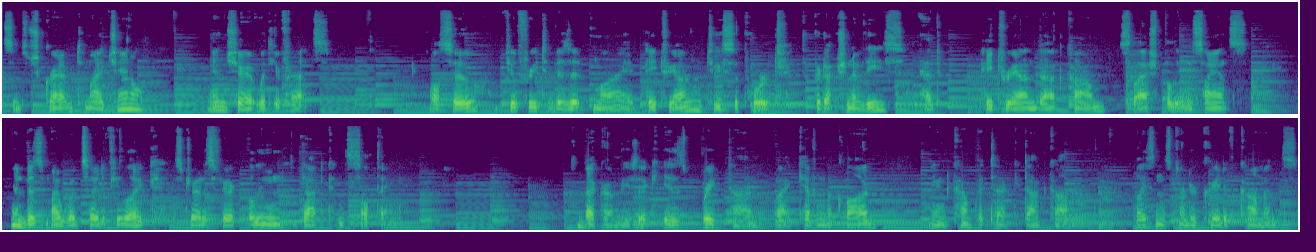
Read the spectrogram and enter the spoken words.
subscribe to my channel, and share it with your friends. Also, feel free to visit my Patreon to support the production of these at patreon.com slash balloonscience and visit my website if you like, stratosphericballoon.consulting. Background music is Break Time by Kevin MacLeod incompetech.com, licensed under Creative Commons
